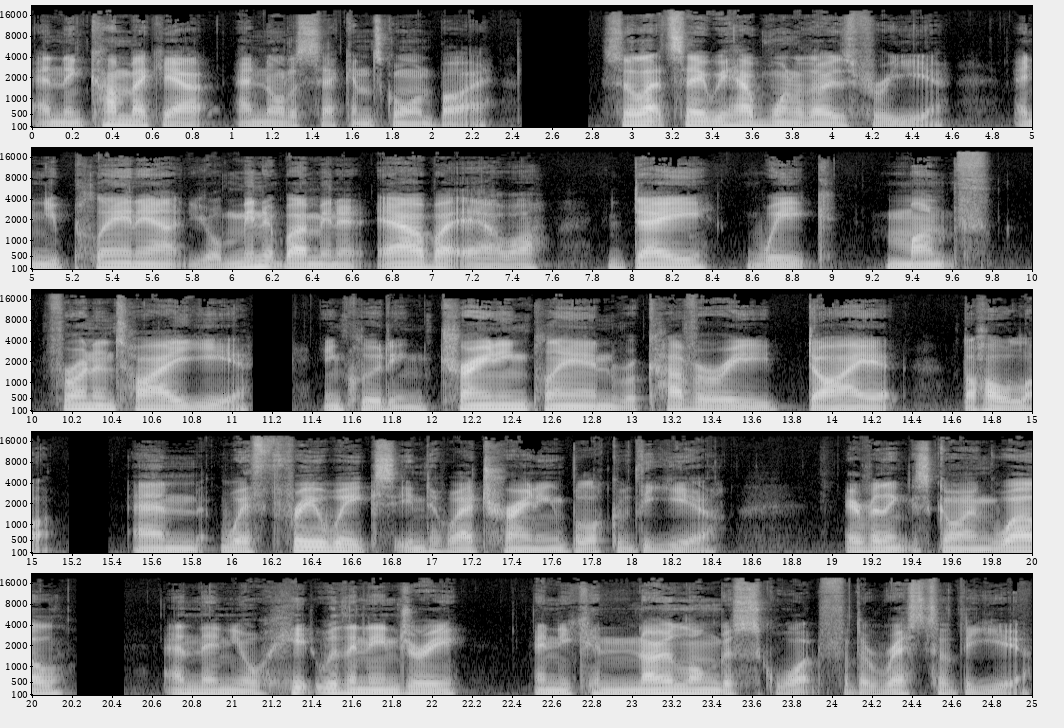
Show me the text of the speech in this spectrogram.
and then come back out and not a second's gone by. So let's say we have one of those for a year, and you plan out your minute by minute, hour by hour, day, week, month for an entire year, including training plan, recovery, diet, the whole lot. And we're three weeks into our training block of the year. Everything's going well, and then you're hit with an injury and you can no longer squat for the rest of the year.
